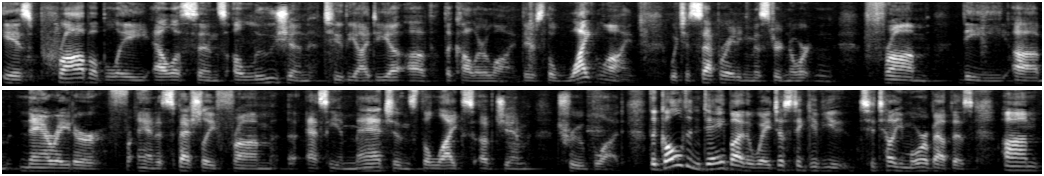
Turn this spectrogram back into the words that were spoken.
is probably Ellison's allusion to the idea of the color line. There's the white line, which is separating Mr. Norton from the um, narrator, and especially from, uh, as he imagines, the likes of Jim Trueblood. The Golden Day, by the way, just to give you to tell you more about this, um,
